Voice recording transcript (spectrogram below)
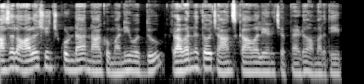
అసలు ఆలోచించకుండా నాకు మనీ వద్దు రవణతో ఛాన్స్ కావాలి అని చెప్పాడు అమర్దీప్.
